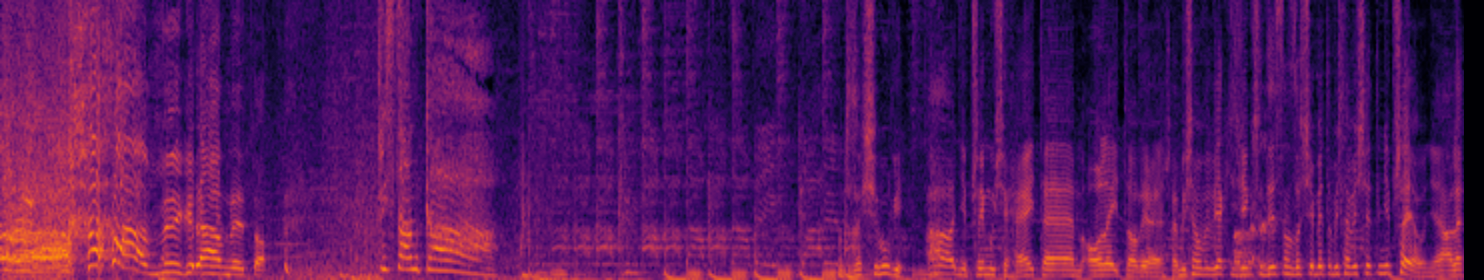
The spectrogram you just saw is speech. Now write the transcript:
Aaaa! Wygramy to! Tristanka! No to tak się mówi, a nie przejmuj się hejtem, olej to wiesz, jakbyś miał jakiś większy dystans do siebie, to byś nawet się tym nie przejął, nie? Ale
